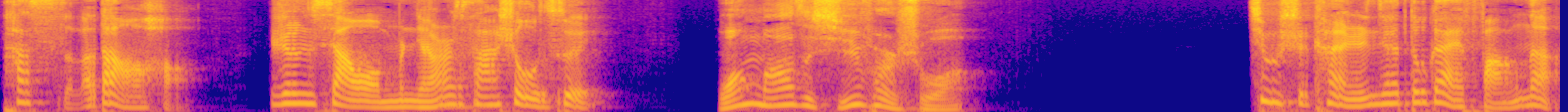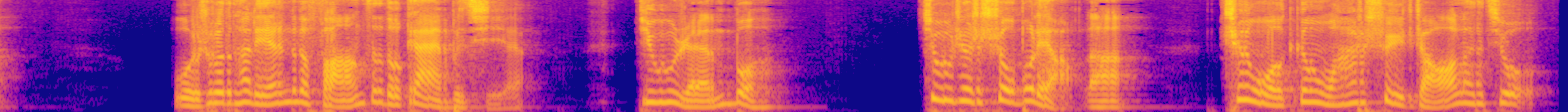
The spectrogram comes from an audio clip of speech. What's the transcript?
他死了倒好，扔下我们娘儿仨受罪。王麻子媳妇儿说：“就是看人家都盖房呢，我说他连个房子都盖不起，丢人不？就这受不了了，趁我跟娃睡着了就……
